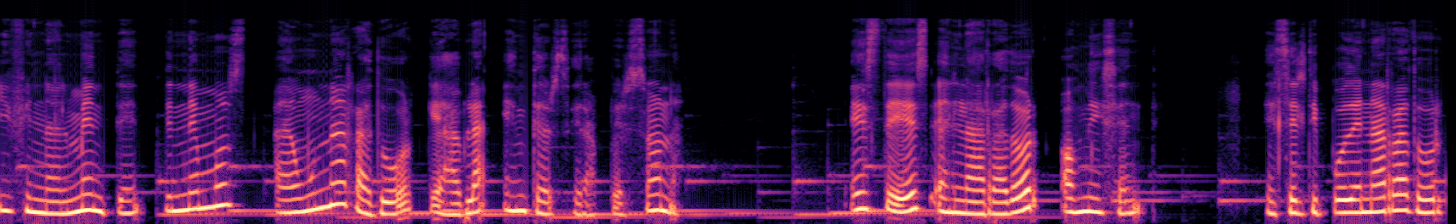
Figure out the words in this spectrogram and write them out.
Y finalmente tenemos a un narrador que habla en tercera persona. Este es el narrador omnisciente. Es el tipo de narrador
